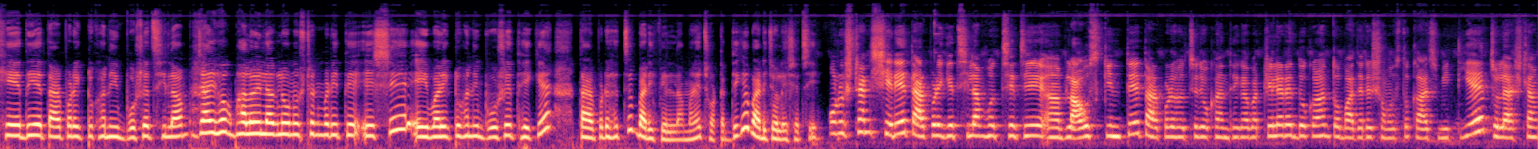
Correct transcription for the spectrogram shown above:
খেয়ে দিয়ে তারপর একটুখানি বসেছিলাম। যাই হোক, ভালোই লাগল অনুষ্ঠান বাড়িতে এসে। এইবার একটুখানি বসে থেকে তারপরে হচ্ছে বাড়ি ফিরলাম। মানে ছটার দিকে বাড়ি চলে এসেছি। অনুষ্ঠান সেরে তারপরে গেছিলাম হচ্ছে যে ব্লাউজ কিনতে। তারপরে হচ্ছে ওখান থেকে আবার টেলারের দোকান। তো বাজারের সমস্ত কাজ মিটিয়ে চলে আসলাম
